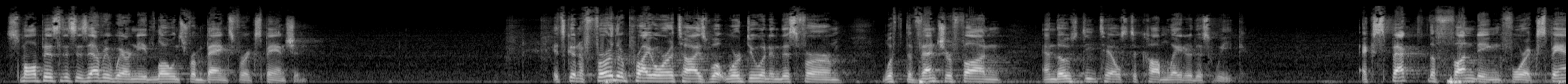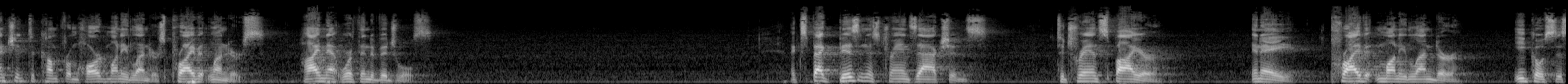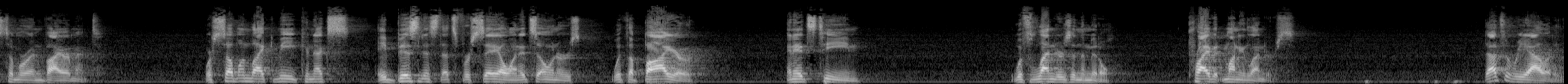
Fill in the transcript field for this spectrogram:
Small businesses everywhere need loans from banks for expansion. It's going to further prioritize what we're doing in this firm with the venture fund and those details to come later this week. Expect the funding for expansion to come from hard money lenders, private lenders, high net worth individuals. Expect business transactions to transpire in a private money lender ecosystem or environment where someone like me connects a business that's for sale and its owners with a buyer and its team with lenders in the middle private money lenders. That's a reality.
